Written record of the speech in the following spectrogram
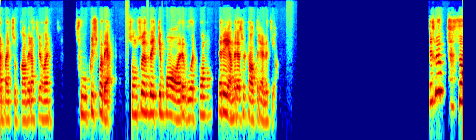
arbeidsoppgaver. At vi har fokus på det. Sånn så det ikke bare går på rene resultater hele tida. til slutt så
